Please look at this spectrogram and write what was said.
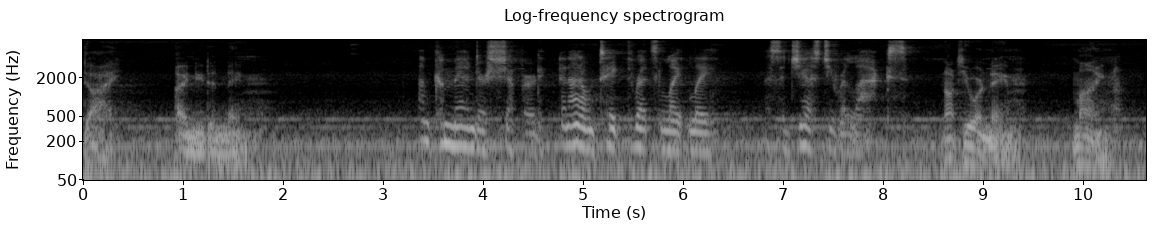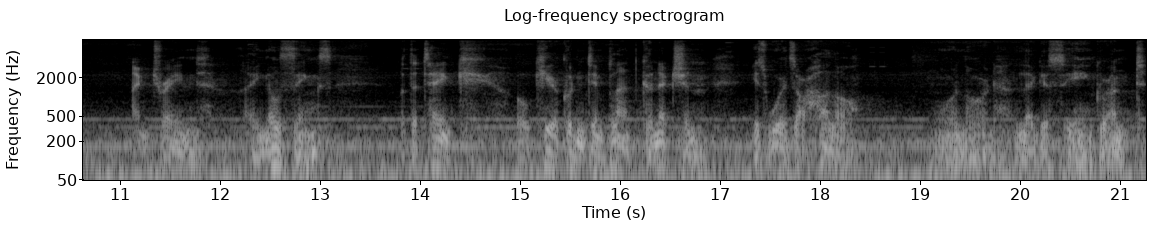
Die, I need a name. I'm Commander Shepard, and I don't take threats lightly. I suggest you relax. Not your name. Mine. I'm trained. I know things. But the tank, Okeer couldn't implant connection. His words are hollow. Warlord, Legacy, Grunt.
